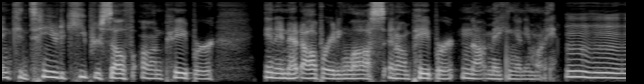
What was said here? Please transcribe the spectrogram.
and continue to keep yourself on paper in a net operating loss and on paper not making any money. hmm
